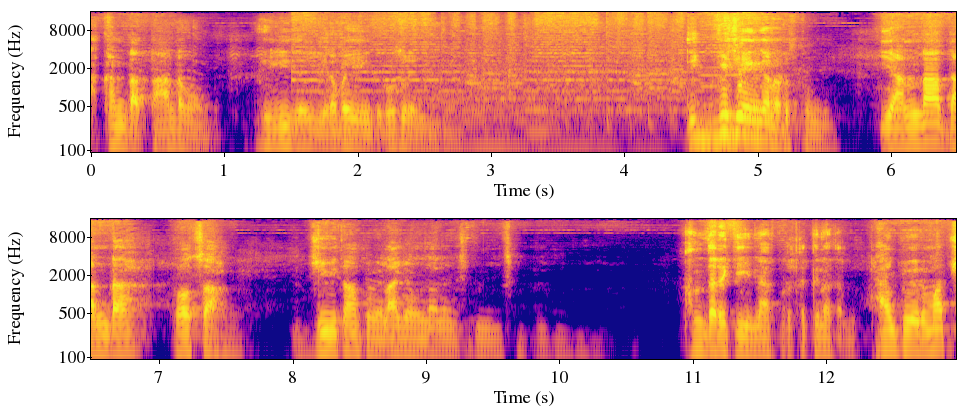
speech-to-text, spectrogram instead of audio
అఖండ తాండవం రిలీజ్ అయ్యి ఇరవై ఐదు రోజులు అయింది దిగ్విజయంగా నడుస్తుంది. ఈ అండ దండ ప్రోత్సాహం జీవితాంతం ఇలాగే ఉండాలని చెప్పి అందరికీ నా కృతజ్ఞతలు. థ్యాంక్ యూ వెరీ మచ్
